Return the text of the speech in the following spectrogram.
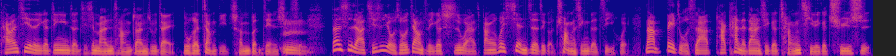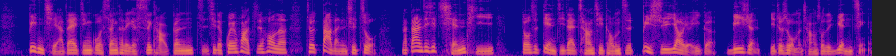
台湾企业的一个经营者，其实蛮常专注在如何降低成本这件事情。嗯、但是啊，其实有时候这样子一个思维啊，反而会限制了这个创新的机会。那贝佐斯啊，他看的当然是一个长期的一个趋势，并且啊，在经过深刻的一个思考跟仔细的规划之后呢，就大胆的去做。那当然，这些前提都是奠基在长期投资必须要有一个 vision，也就是我们常说的愿景啊。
